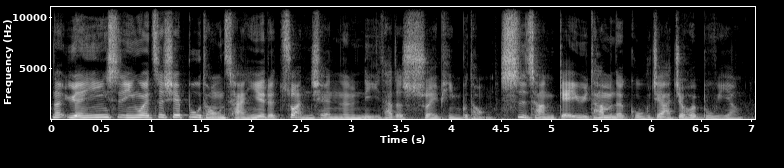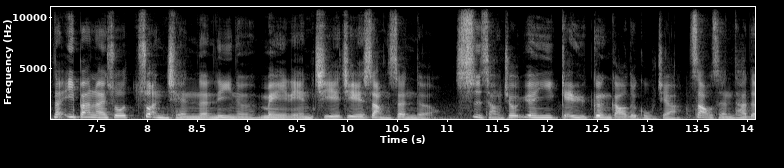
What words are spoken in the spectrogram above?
那原因是因为这些不同产业的赚钱能力，它的水平不同，市场给予他们的股价就会不一样。那一般来说，赚钱能力呢，每年节节上升的。市场就愿意给予更高的股价，造成它的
